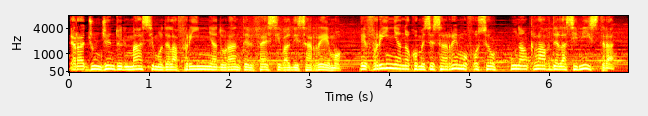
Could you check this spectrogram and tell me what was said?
raggiungendo il massimo della frigna durante il Festival di Sanremo, e frignano come se Sanremo fosse un enclave della sinistra,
